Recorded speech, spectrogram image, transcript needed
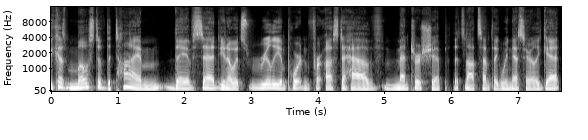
because most of the time they have said, you know, it's really important for us to have mentorship. That's not something we necessarily get.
